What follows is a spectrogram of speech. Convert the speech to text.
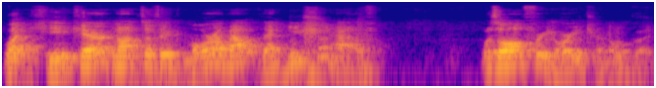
what he cared not to think more about than he should have was all for your eternal good.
